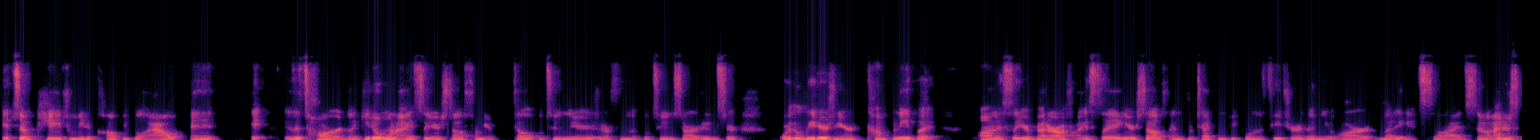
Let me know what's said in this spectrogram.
it's okay for me to call people out and it it it's hard. Like you don't want to isolate yourself from your fellow platoon leaders or from the platoon sergeants or or the leaders in your company but honestly you're better off isolating yourself and protecting people in the future than you are letting it slide so i just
